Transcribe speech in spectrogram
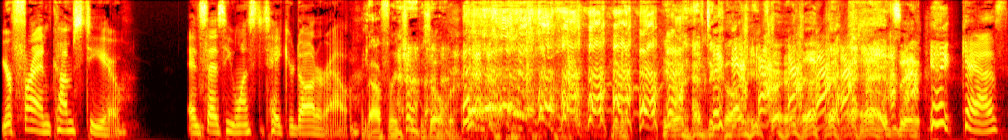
Your friend comes to you and says he wants to take your daughter out. Our friendship is over. you don't have to go any further. That's it. Cass.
